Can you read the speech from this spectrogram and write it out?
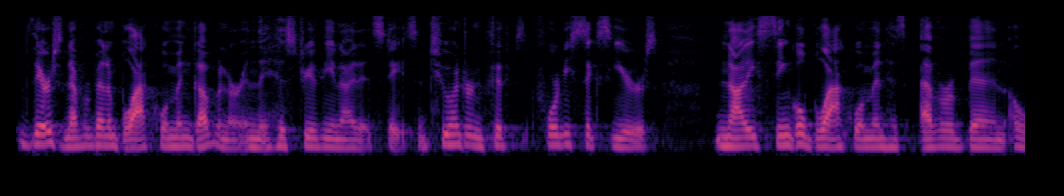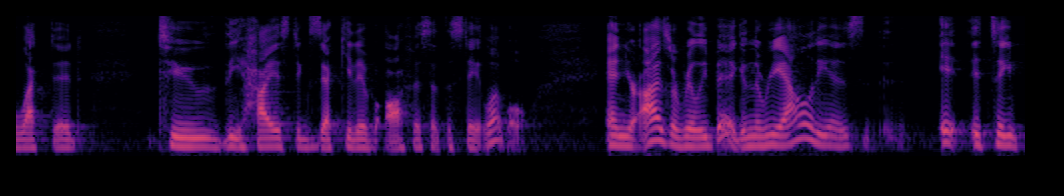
there's never been a black woman governor in the history of the united states. In 246 years not a single black woman has ever been elected to the highest executive office at the state level. And your eyes are really big. And the reality is it, it's a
